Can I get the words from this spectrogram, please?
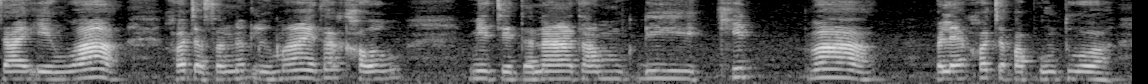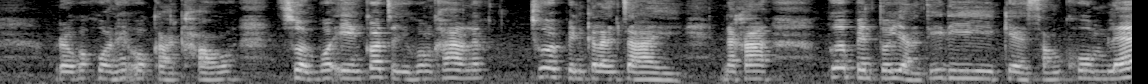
ใจเองว่า เขาจะสำนึกหรือไม่ ถ้าเขามีเจตนาทำดีคิดว่าไปแล้วเขาจะปรับปรุงตัว เราก็ควรให้โอกาสเขา ส่วนบัวเองก็จะอยู่ข้างๆและช่วยเป็นกำลังใจนะคะ เพื่อเป็นตัวอย่างที่ดีแก่สังคมและ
